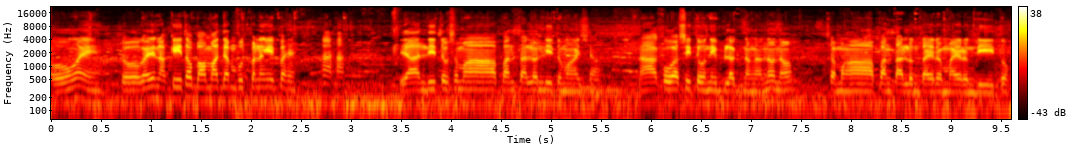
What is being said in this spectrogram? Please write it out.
Oo nga eh. So kayo nakita baka madampot pa ng iba eh. Yan dito sa mga pantalon dito mga siya. Nakakuha si Tony Vlog ng ano no sa mga pantalon tayo mayroon dito.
